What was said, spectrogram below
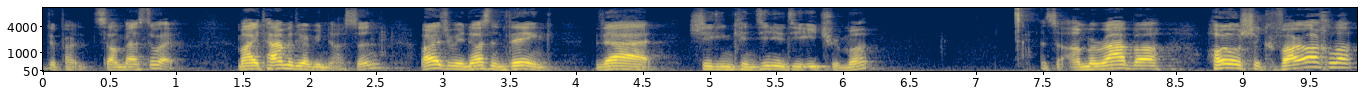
The son passed away. My time with Rabbi Nassan. Why does Rabbi Nassan think that she can continue to eat truma? And so Amarabba, Hoyol Shekvar Achla.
